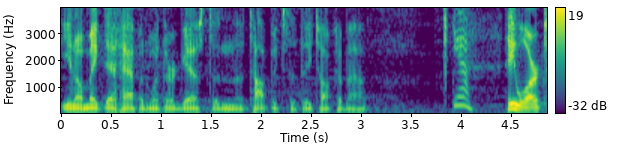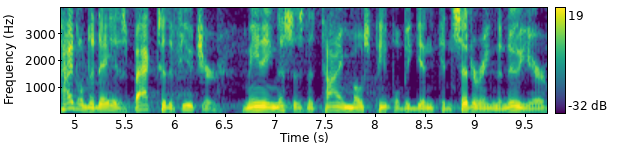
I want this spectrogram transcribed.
you know make that happen with our guests and the topics that they talk about. Yeah. Hey, well, our title today is Back to the Future, meaning this is the time most people begin considering the new year,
